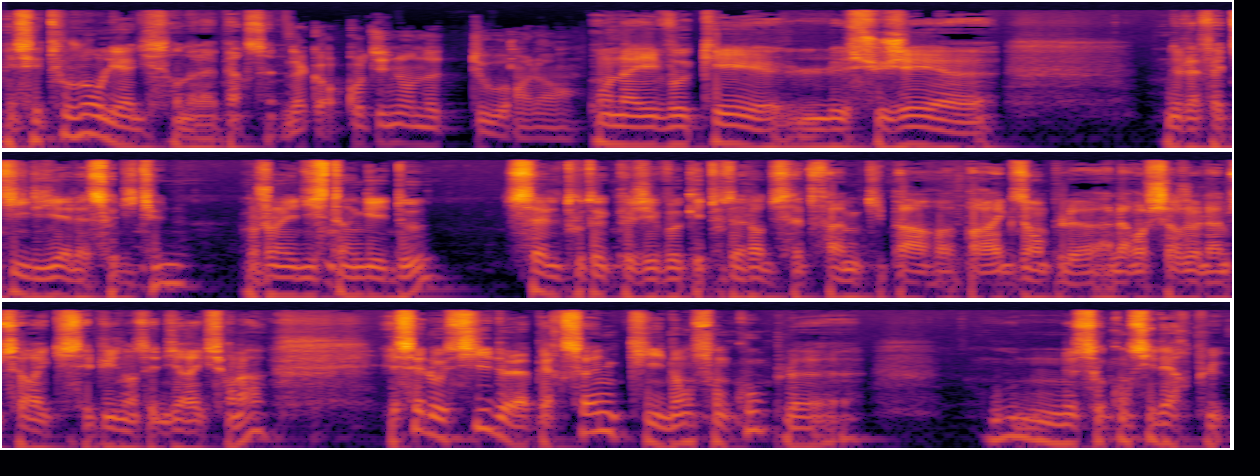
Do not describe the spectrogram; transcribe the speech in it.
Mais c'est toujours lié à l'histoire de la personne. D'accord, continuons notre tour alors. On a évoqué le sujet euh, de la fatigue liée à la solitude. J'en ai distingué deux. Celle tout que j'évoquais tout à l'heure de cette femme qui part, par exemple, à la recherche de l'âme sœur et qui s'épuise dans cette direction-là. Et celle aussi de la personne qui, dans son couple, euh, ne se considère plus.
